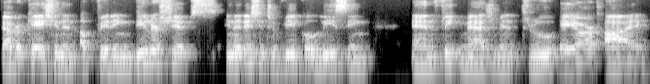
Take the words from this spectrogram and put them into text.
fabrication and upfitting dealerships, in addition to vehicle leasing and fleet management through ARI.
